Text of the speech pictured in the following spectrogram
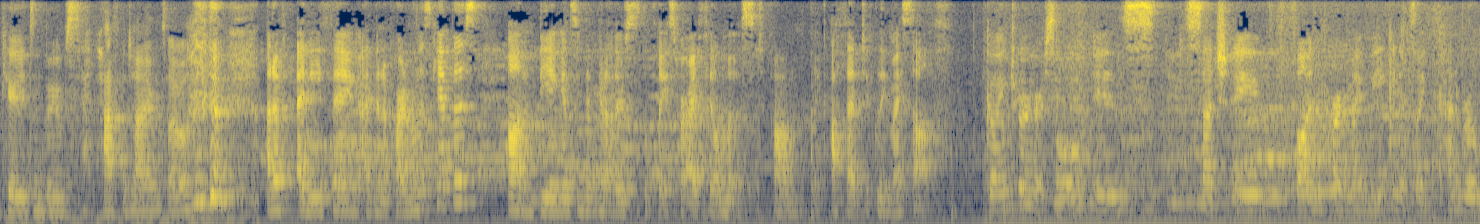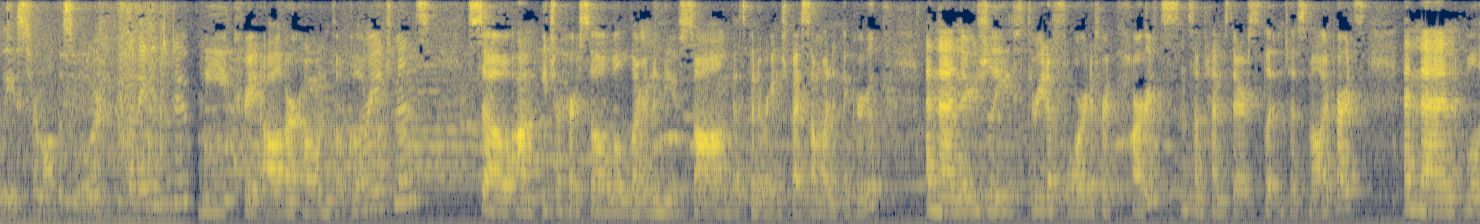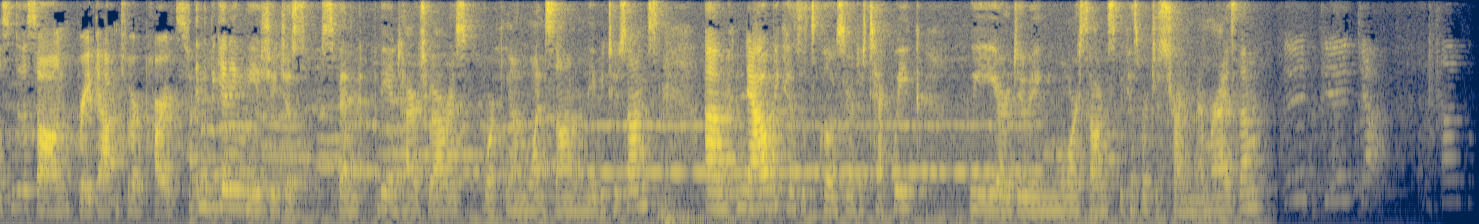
periods and boobs half the time. So, out of anything I've been a part of on this campus, um, being in Significant Others is the place where I feel most um, like authentically myself. Going to rehearsal is such a fun part of my week, and it's like kind of a release from all the schoolwork that I need to do. We create all of our own vocal arrangements. So um, each rehearsal we'll learn a new song that's been arranged by someone in the group. And then they're usually three to four different parts, and sometimes they're split into smaller parts. And then we'll listen to the song, break out into our parts. In the beginning, we usually just spend the entire two hours working on one song or maybe two songs. Um, now, because it's closer to Tech Week, we are doing more songs because we're just trying to memorize them.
